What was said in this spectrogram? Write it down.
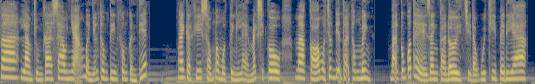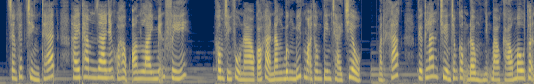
và làm chúng ta sao nhãng bởi những thông tin không cần thiết. Ngay cả khi sống ở một tỉnh lẻ Mexico mà có một chiếc điện thoại thông minh, bạn cũng có thể dành cả đời chỉ đọc Wikipedia, xem thuyết trình TED hay tham gia những khóa học online miễn phí. Không chính phủ nào có khả năng bưng bít mọi thông tin trái chiều. Mặt khác, việc lan truyền trong cộng đồng những báo cáo mâu thuẫn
